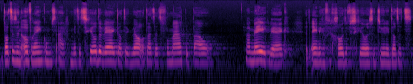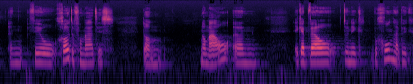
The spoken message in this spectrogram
dat is een overeenkomst eigenlijk met het schilderwerk, dat ik wel altijd het formaat bepaal waarmee ik werk. Het enige grote verschil is natuurlijk dat het een veel groter formaat is dan normaal. Ehm, ik heb wel, toen ik begon, heb ik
